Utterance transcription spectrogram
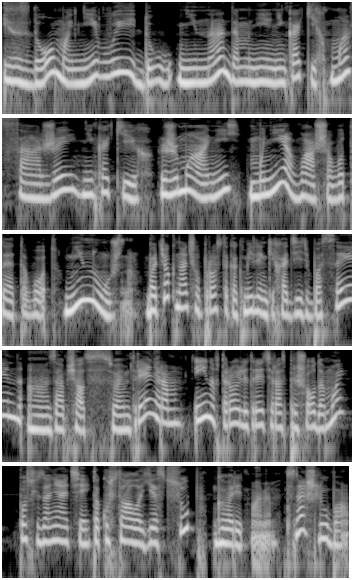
из дома не выйду. Не надо мне никаких массажей, никаких жманий. Мне ваше вот это вот не нужно. Батек начал просто как миленький ходить в бассейн, а, заобщался со своим тренером и на второй или третий раз пришел домой после занятий. Так устала, ест суп, говорит маме. Ты знаешь, Люба,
